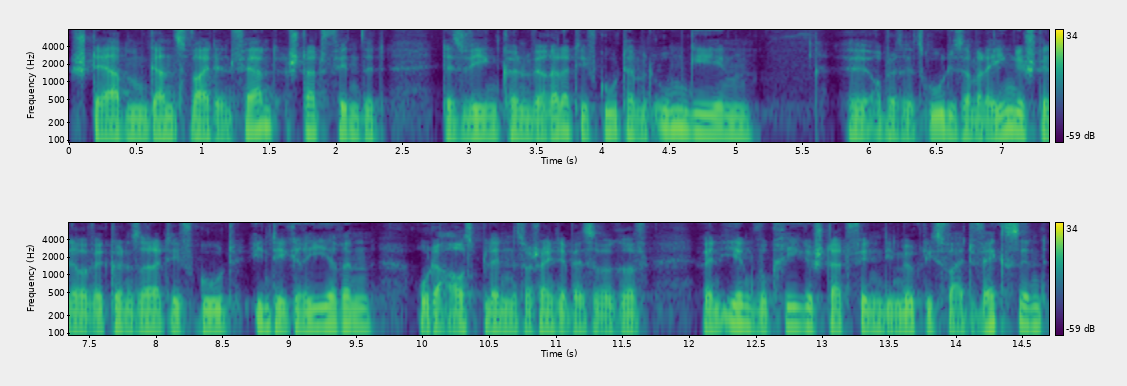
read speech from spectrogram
Sterben ganz weit entfernt stattfindet. Deswegen können wir relativ gut damit umgehen. Äh, ob das jetzt gut ist, haben wir dahingestellt, aber wir können es relativ gut integrieren oder ausblenden, ist wahrscheinlich der bessere Begriff. Wenn irgendwo Kriege stattfinden, die möglichst weit weg sind,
